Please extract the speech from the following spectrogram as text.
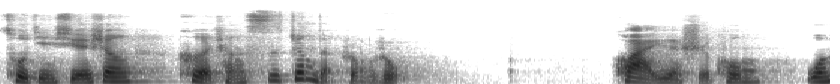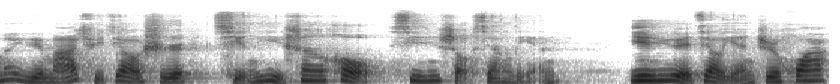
促进学生。课程思政的融入，跨越时空，我们与马曲教师情谊深厚，心手相连，音乐教研之花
